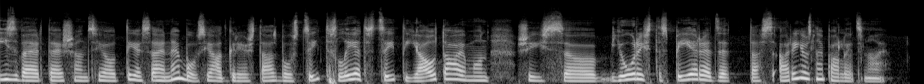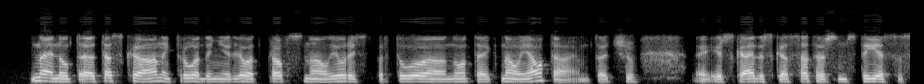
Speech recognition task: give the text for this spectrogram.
izvērtēšanas jau tiesai nebūs jāatgriež. Tās būs citas lietas, citi jautājumi, un šīs uh, juristas pieredze tas arī jūs nepārliecināja. Nē, nu, tas, ka Anita Rodiņa ir ļoti profesionāla jurista, par to noteikti nav jautājumu. Taču e, ir skaidrs, ka satversmes tiesas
